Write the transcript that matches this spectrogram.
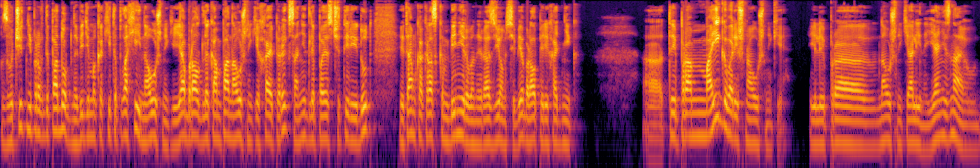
Звучит неправдоподобно. Видимо, какие-то плохие наушники. Я брал для компа наушники HyperX, они для PS4 идут, и там как раз комбинированный разъем себе брал переходник. Uh, ты про мои говоришь наушники? Или про наушники Алины. Я не знаю,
